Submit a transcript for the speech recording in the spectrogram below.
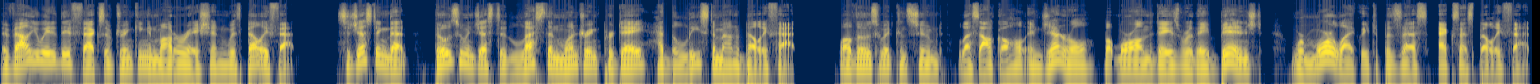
evaluated the effects of drinking in moderation with belly fat, suggesting that those who ingested less than one drink per day had the least amount of belly fat, while those who had consumed less alcohol in general, but more on the days where they binged, were more likely to possess excess belly fat.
